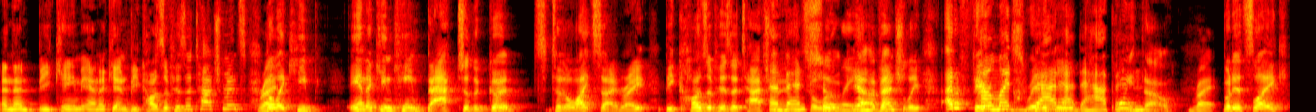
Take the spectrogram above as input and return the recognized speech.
and then became Anakin because of his attachments. Right. But like he Anakin came back to the good to the light side, right? Because of his attachment. to Luke. Eventually. Yeah, eventually. At a fairly How much bad had to happen? point though. Right. But it's like,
